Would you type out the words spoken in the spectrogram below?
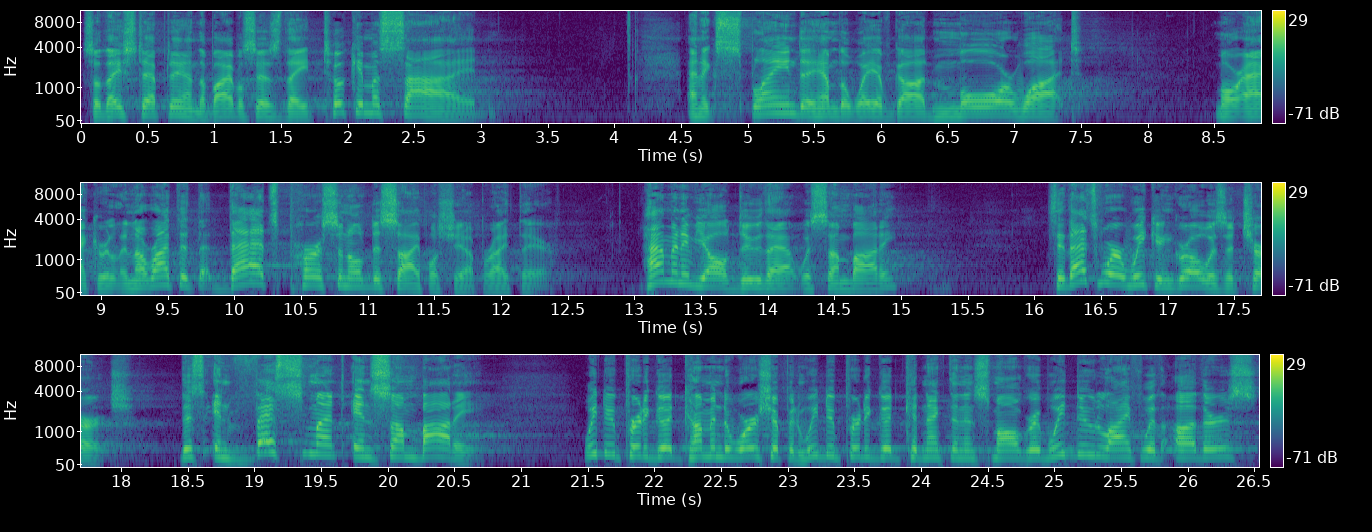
So they stepped in. The Bible says they took him aside and explained to him the way of God more what? More accurately. Now, right that that's personal discipleship right there. How many of y'all do that with somebody? See, that's where we can grow as a church. This investment in somebody. We do pretty good coming to worship and we do pretty good connecting in small group. We do life with others.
